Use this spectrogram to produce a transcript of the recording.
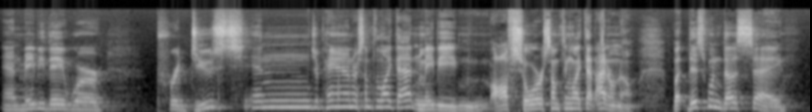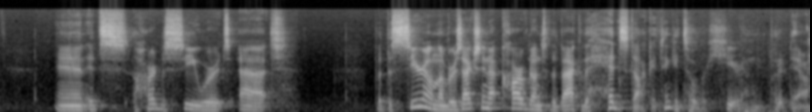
and maybe they were produced in Japan or something like that, and maybe offshore or something like that. I don't know. But this one does say, and it's hard to see where it's at, but the serial number is actually not carved onto the back of the headstock. I think it's over here. Let me put it down.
